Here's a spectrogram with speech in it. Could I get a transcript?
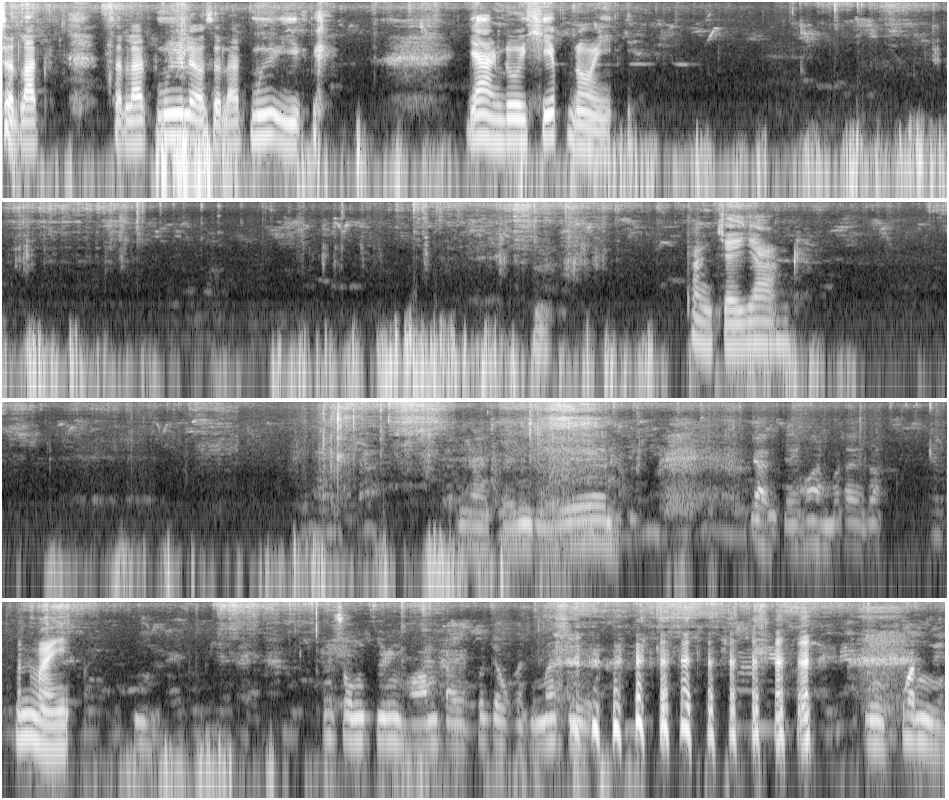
สลัดสลัดมือแล้วสลัดมืออีก ย่างโดยเชฟหน่อย ตั้งใจย่างย่างใจเย็นย่างใจห้อนบ่ได้ดอกมันไหมผู้ชมกินหอมไปเขาเจ้าก็สิมาซื้อนี่ควันนี่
